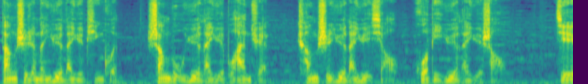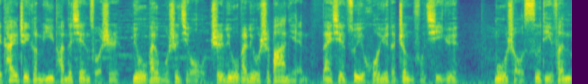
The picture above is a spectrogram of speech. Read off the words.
当时人们越来越贫困，商路越来越不安全，城市越来越小，货币越来越少。解开这个谜团的线索是六百五十九至六百六十八年那些最活跃的政府契约。牧首斯蒂芬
